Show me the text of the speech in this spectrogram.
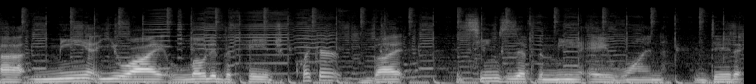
uh, MIUI loaded the page quicker, but it seems as if the Mi A1 did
